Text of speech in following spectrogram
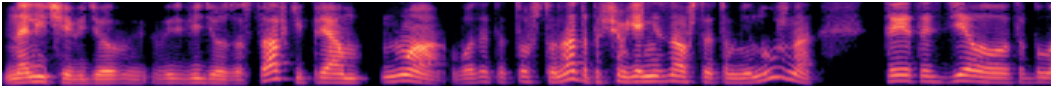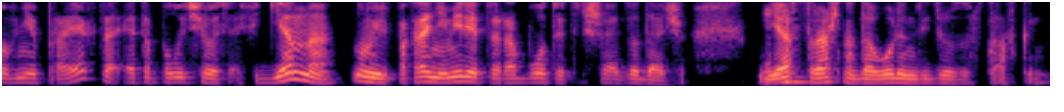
наличие видео, видеозаставки прям, ну, вот это то, что надо. Причем я не знал, что это мне нужно, ты это сделал, это было вне проекта, это получилось офигенно, ну или, по крайней мере, это работает, решает задачу. Mm-hmm. Я страшно доволен видеозаставкой.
